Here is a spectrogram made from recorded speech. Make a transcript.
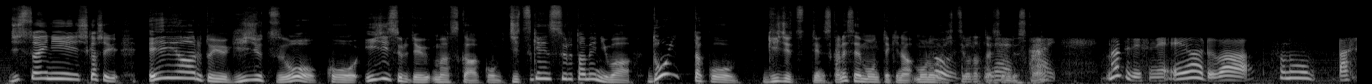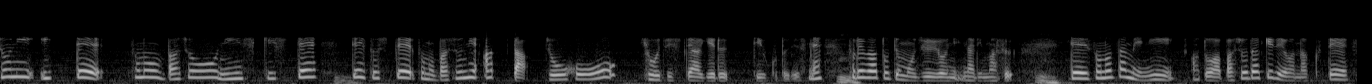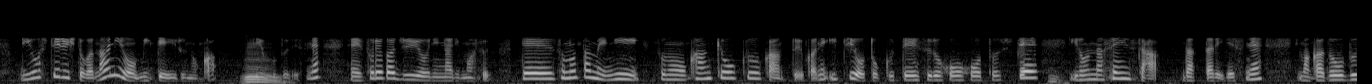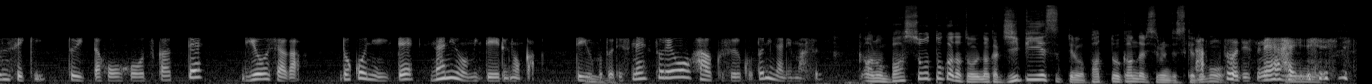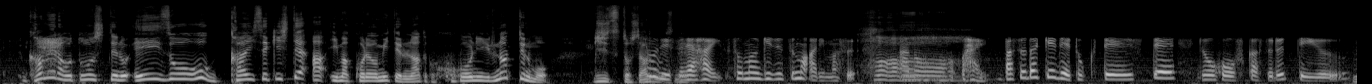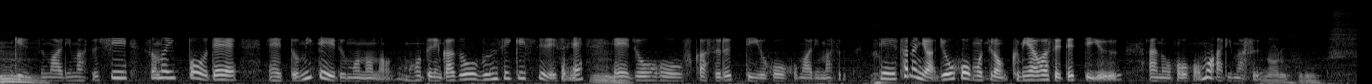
実際にしかし AR という技術をこう維持するといいますかこう実現するためにはどういったこう技術っていうんですかね専門的なものが必要だったりするんですか、ね。はい、まずですね AR はその場所に行ってその場所を認識して、でそしてその場所に合った情報を表示してあげるっていうことですね、うん、それがとても重要になります、うん、でそのためにあとは場所だけではなくて利用している人が何を見ているのかっていうことですね、うん、えー、それが重要になります。でそのためにその環境空間というかね位置を特定する方法として、いろんなセンサーだったりですね、まあ、画像分析といった方法を使って利用者がどこにいて何を見ているのかっていうことですね、それを把握することになります。あの場所とかだとなんか GPS っていうのがパッと浮かんだりするんですけども。そうですね。はい、うん、カメラを通しての映像を解析してあ今これを見てるなとかここにいるなっていうのも技術としてあるんですね。そうですね、はい、その技術もあります。あのはい、場所だけで特定して情報を付加するっていう技術もありますし、うん、その一方で、えっ、ー、と見ているものの本当に画像を分析してですね、うん、えー、情報を付加するっていう方法もあります。で、さらには両方もちろん組み合わせてっていうあの方法もあります。なるほど。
